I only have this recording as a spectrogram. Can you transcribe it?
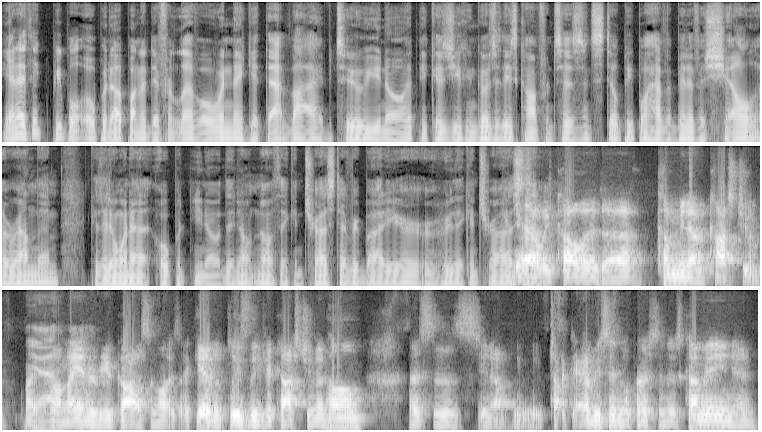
Yeah, and I think people open up on a different level when they get that vibe too, you know, because you can go to these conferences and still people have a bit of a shell around them because they don't want to open, you know, they don't know if they can trust everybody or, or who they can trust. Yeah, we call it uh, coming out of costume. Like yeah. on my interview calls, I'm always like, yeah, but please leave your costume at home. This is, you know, we've talked to every single person who's coming and,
